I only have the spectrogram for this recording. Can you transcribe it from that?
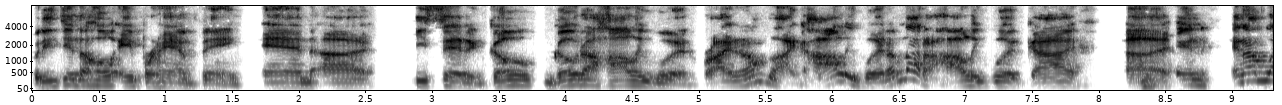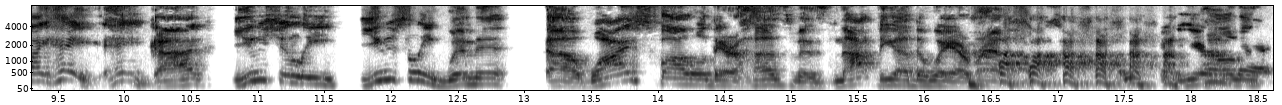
But he did the whole Abraham thing, and uh, he said, "Go, go to Hollywood, right?" And I'm like, "Hollywood? I'm not a Hollywood guy." Uh, and and I'm like, hey, hey, God. Usually, usually women, uh, wives follow their husbands, not the other way around. hear all that.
